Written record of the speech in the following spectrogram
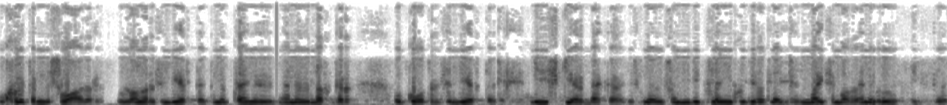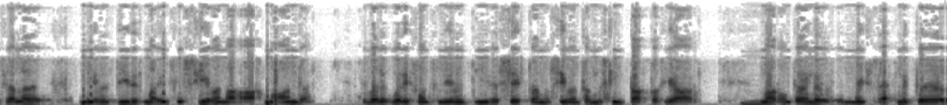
hoe groter en swaarder, hoe langer is die leeftyd en hoe kleiner en hoe ligter hoe korter is die leeftyd. Die skeerbekke is nou van hierdie klein goedjie wat lyk soos muise maar in 'n groot dis hulle lewensduur is maar iets so 7 na 8 maande. Terwyl 'n olifant se lewensduur is 60 tot 70, miskien 80 jaar. Hmm. Maar onthou nou met met die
